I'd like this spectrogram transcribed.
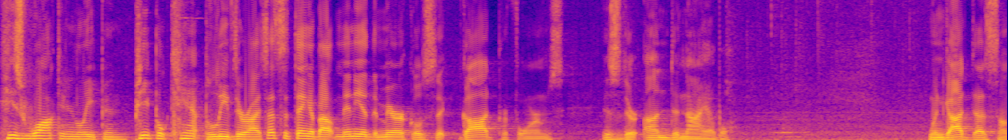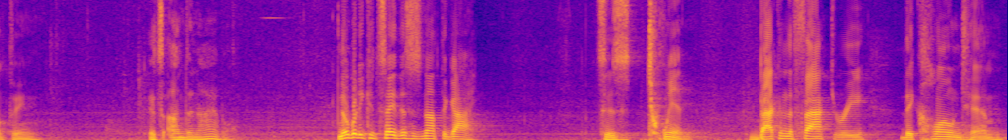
He's walking and leaping. People can't believe their eyes. That's the thing about many of the miracles that God performs is they're undeniable. When God does something, it's undeniable. Nobody could say this is not the guy. It's his twin. Back in the factory, they cloned him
